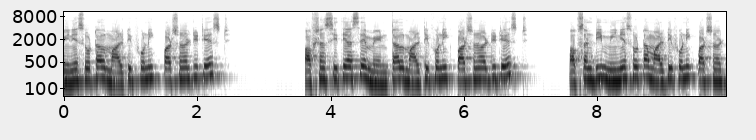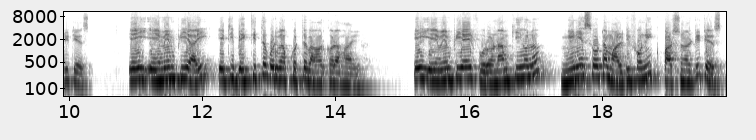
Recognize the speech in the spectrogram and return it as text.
মিনেসোটাল মাল্টিফোনিক পার্সোনালিটি টেস্ট। অপশান সিতে আছে mental multiphasic personality test. Option D Minnesota multiphasic personality test. এই এমএমপিআই এটি ব্যক্তিত্ব পরিমাপ করতে ব্যবহার করা হয়। এই এমএমপিআই এর পুরো নাম কি হলো? Minnesota multiphasic personality test.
